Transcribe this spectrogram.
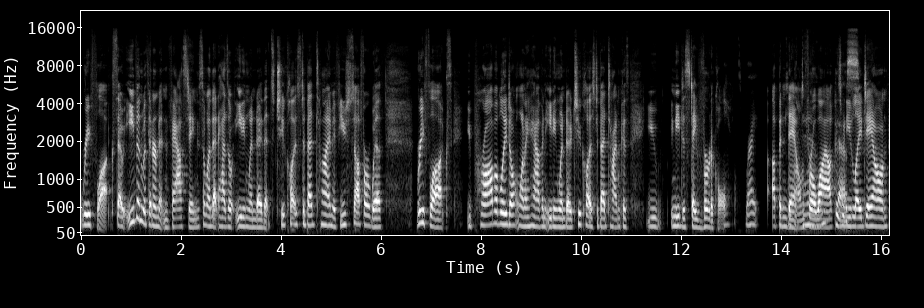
reflux. So even with intermittent fasting, someone that has an eating window that's too close to bedtime, if you suffer with reflux, you probably don't want to have an eating window too close to bedtime because you, you need to stay vertical. Right. Up and down, down, for a while because yes. when you lay down,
